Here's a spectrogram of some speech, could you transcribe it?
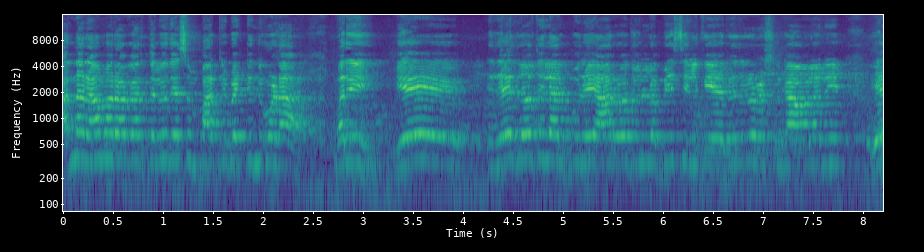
అన్న రామారావు గారు తెలుగుదేశం పార్టీ పెట్టింది కూడా మరి ఏ ఇదే జ్యోతిలాల్ పూలే ఆ రోజుల్లో బీసీలకి రిజర్వేషన్ కావాలని ఏ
